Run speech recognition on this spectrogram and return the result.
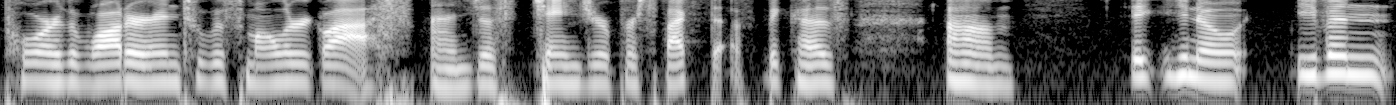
pour the water into a smaller glass and just change your perspective because, um, it, you know, even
